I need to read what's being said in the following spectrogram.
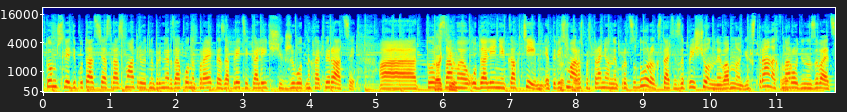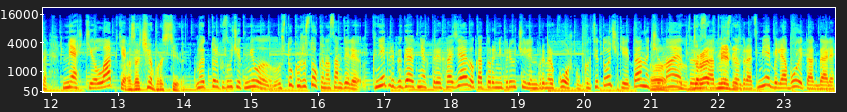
В том числе депутаты сейчас рассматривают, например, законопроект о запрете калечащих животных операций. А то же Каких? самое удаление когтей. Это весьма Кошмар. распространенная процедура, кстати, запрещенная во многих странах. В народе называется «мягкие лапки». А зачем, прости? Ну, это только звучит мило. Штука жестокая, на самом деле. К ней прибегают некоторые хозяева, которые не приучили, например, кошку к когтеточке, и та начинает, э, драть соответственно, мебель. драть мебель, обои и так далее.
